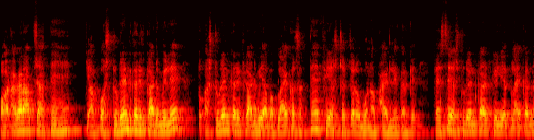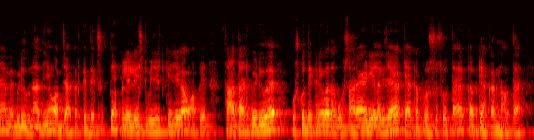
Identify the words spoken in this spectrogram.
और अगर आप चाहते हैं कि आपको स्टूडेंट क्रेडिट कार्ड मिले तो स्टूडेंट क्रेडिट कार्ड भी आप अप्लाई कर सकते हैं फ़ी स्ट्रक्चर और बोनाफाइड लेकर के। कैसे स्टूडेंट कार्ड के लिए अप्लाई करना है, मैं वीडियो बना दिया हूँ, आप जा करके देख सकते हैं। प्ले लिस्ट विज़िट कीजिएगा, वहाँ पे सात आठ वीडियो है, उसको देखने के बाद आपको सारा आइडिया लग जाएगा क्या क्या प्रोसेस होता है, कब क्या करना होता है।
